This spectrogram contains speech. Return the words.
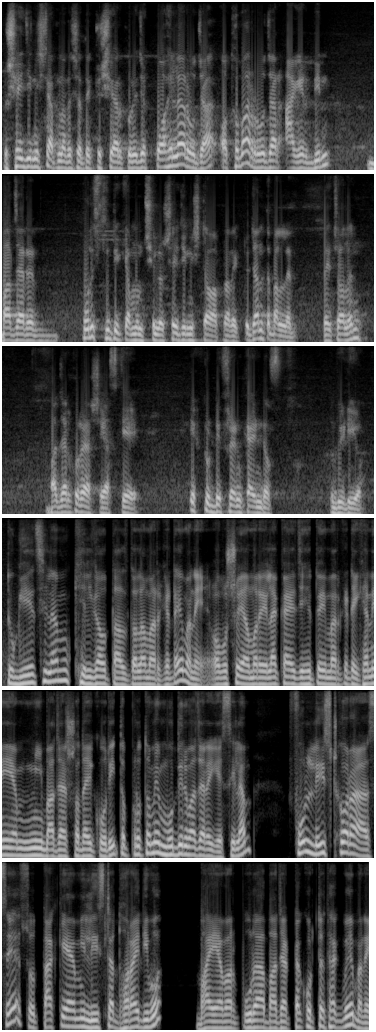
তো সেই জিনিসটা আপনাদের সাথে একটু শেয়ার করি যে পহেলা রোজা অথবা রোজার আগের দিন বাজারের পরিস্থিতি কেমন ছিল সেই জিনিসটাও আপনারা একটু জানতে পারলেন। চলেন বাজার করে আসি। আজকে একটু ডিফারেন্ট কাইন্ড অফ ভিডিও তো গিয়েছিলাম খিলগাঁও তালতলা মার্কেটে মানে অবশ্যই আমার এলাকায় যেহেতু এই মার্কেট এখানেই আমি বাজার সদাই করি তো প্রথমে মুদির বাজারে গেছিলাম। ফুল লিস্ট করা আছে তো তাকে আমি লিস্টটা ধরাই দিব। ভাই আমার পুরা বাজারটা করতে থাকবে মানে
